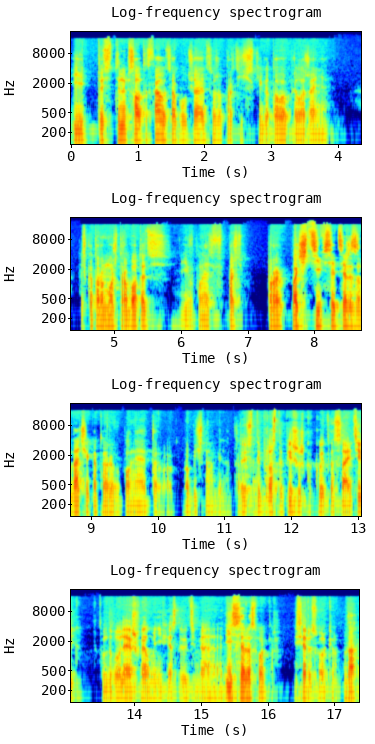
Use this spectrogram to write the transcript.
И, то есть, ты написал этот файл, у тебя получается уже практически готовое приложение, то есть, которое может работать и выполнять почти, почти все те же задачи, которые выполняет обычно мобильное приложение. То есть, ты просто пишешь какой-то сайтик, потом добавляешь файл манифеста, и у тебя... И сервис-воркер. И сервис-воркер. Да.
